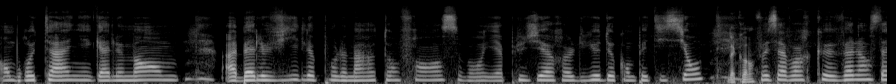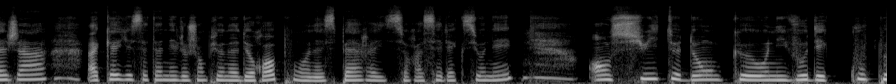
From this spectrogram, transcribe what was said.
en Bretagne également, à Belleville pour le Marathon France. Bon, il y a plusieurs lieux de compétition il faut savoir que Valence d'Agen accueille cette année le championnat d'Europe où on espère il sera sélectionné. Ensuite, donc, euh, au niveau des coupes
